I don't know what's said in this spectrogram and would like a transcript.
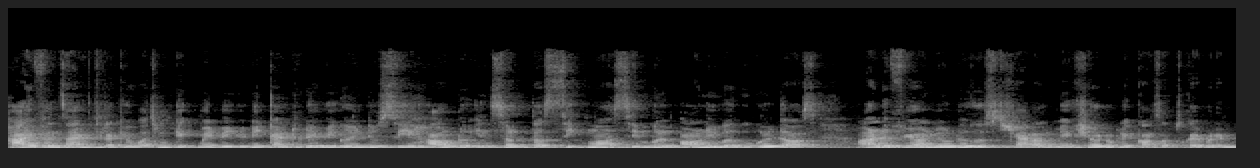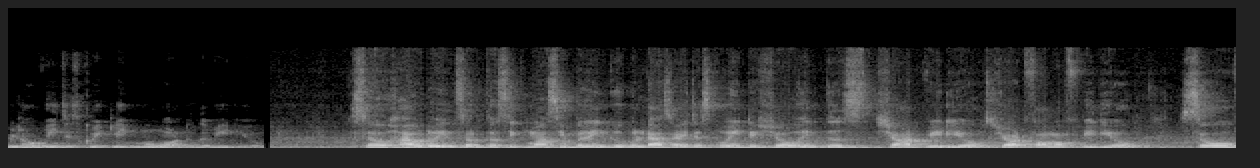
Hi friends, I am Tilak. You're watching Tech Made Me Unique and today we're going to see how to insert the Sigma symbol on your Google Docs and if you are new to this channel, make sure to click on subscribe button below. We just quickly move on to the video. So how to insert the Sigma symbol in Google Docs, I just going to show in this short video, short form of video. So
